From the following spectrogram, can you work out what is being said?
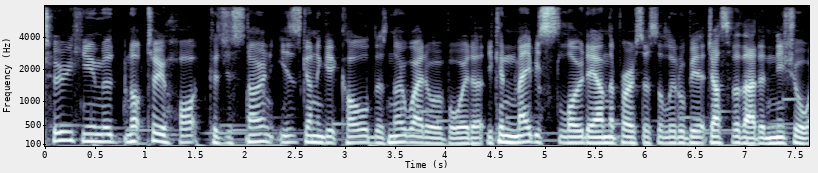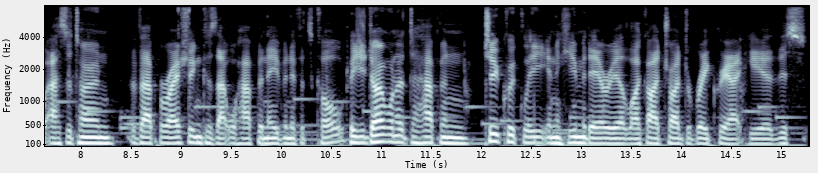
too humid, not too hot, because your stone is going to get cold. There's no way to avoid it. You can maybe slow down the process a little bit just for that initial acetone evaporation, because that will happen even if it's cold. But you don't want it to happen too quickly in a humid area like I tried to recreate here. This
